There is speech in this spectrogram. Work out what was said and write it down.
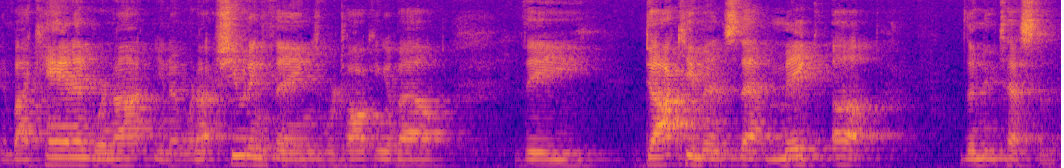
and by canon, we're not you know we're not shooting things. We're talking about the documents that make up the New Testament.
